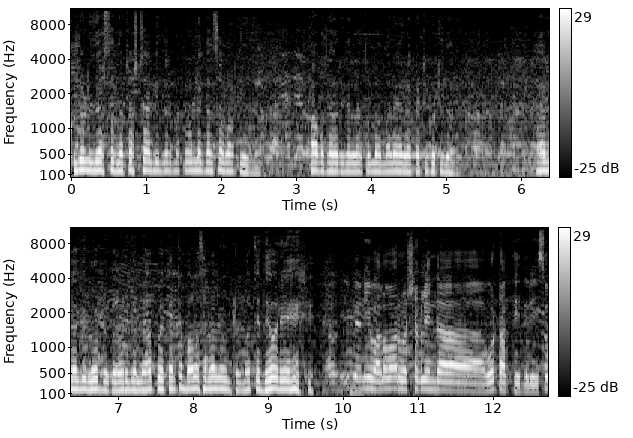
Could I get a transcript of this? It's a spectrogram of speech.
ಕುದೊಳ್ಳಿ ದೇವಸ್ಥಾನದ ಟ್ರಸ್ಟ್ ಆಗಿದ್ದಾರೆ. ಮತ್ತು ಒಳ್ಳೆ ಕೆಲಸ ಮಾಡ್ತಿದ್ದಾರೆ. ಪಾಪದವರಿಗೆಲ್ಲ ತುಂಬ ಮನೆಯೆಲ್ಲ ಕಟ್ಟಿಕೊಟ್ಟಿದ್ದಾರೆ. ಹಾಗಾಗಿ ನೋಡಬೇಕು ಅವರಿಗೆಲ್ಲ ಹಾಕಬೇಕಂತ ಮನಸ್ಸಿನಲ್ಲಿ ಉಂಟು. ಮತ್ತು ದೇವರೇ. ಈಗ ನೀವು ಹಲವಾರು ವರ್ಷಗಳಿಂದ ವೋಟ್ ಹಾಕ್ತಿದ್ದೀರಿ ಸೊ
